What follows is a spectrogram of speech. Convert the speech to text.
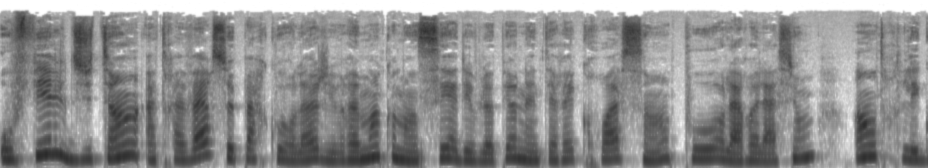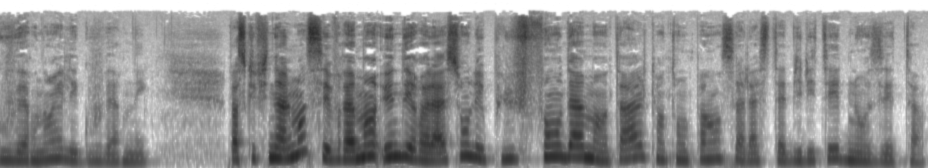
au fil du temps, à travers ce parcours-là, j'ai vraiment commencé à développer un intérêt croissant pour la relation entre les gouvernants et les gouvernés. Parce que finalement, c'est vraiment une des relations les plus fondamentales quand on pense à la stabilité de nos États.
